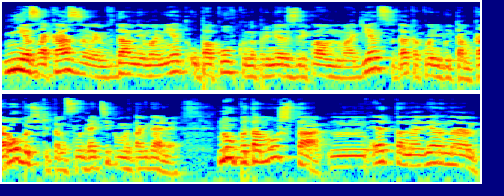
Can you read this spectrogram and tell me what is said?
не заказываем в данный момент упаковку, например, из рекламного агентства, да, какой-нибудь там коробочки там с логотипом и так далее? Ну, потому что это, наверное,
